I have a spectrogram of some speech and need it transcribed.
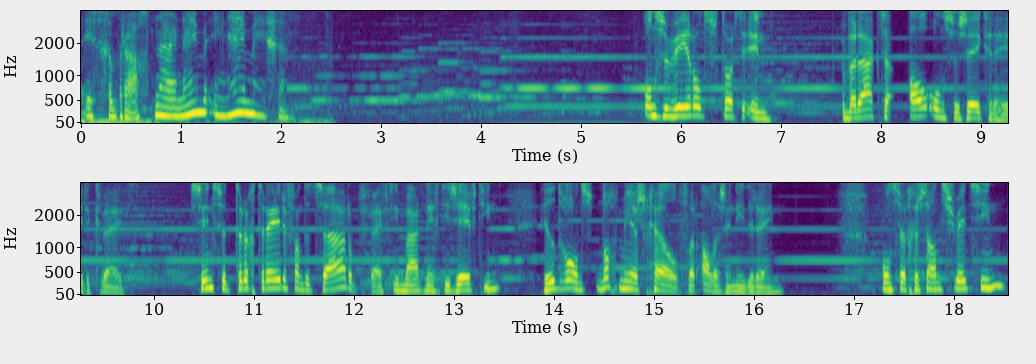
is gebracht naar in Nijmegen. Onze wereld stortte in. We raakten al onze zekerheden kwijt. Sinds het terugtreden van de tsaar op 15 maart 1917 hielden we ons nog meer schuil voor alles en iedereen. Onze gezant Schwetzin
